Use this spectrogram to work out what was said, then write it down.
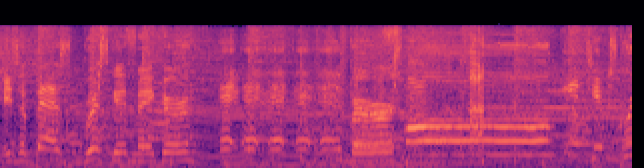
He's the best brisket maker ever. Smoke Tim's Grill.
